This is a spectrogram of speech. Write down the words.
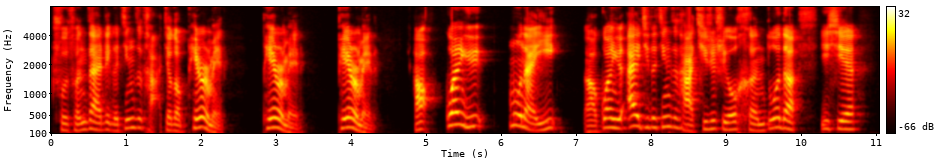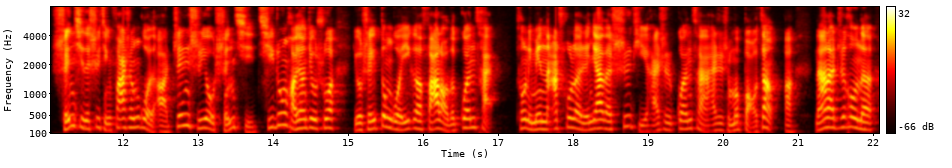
储存在这个金字塔，叫做 pyramid，pyramid，pyramid。好，关于木乃伊啊，关于埃及的金字塔，其实是有很多的一些神奇的事情发生过的啊，真实又神奇。其中好像就说有谁动过一个法老的棺材。从里面拿出了人家的尸体，还是棺材，还是什么宝藏啊？拿了之后呢，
